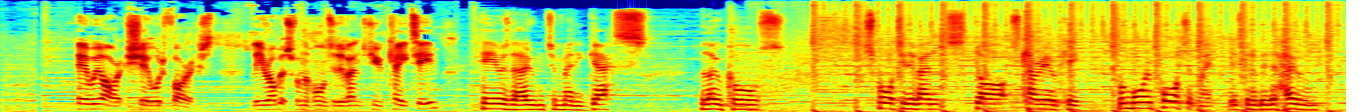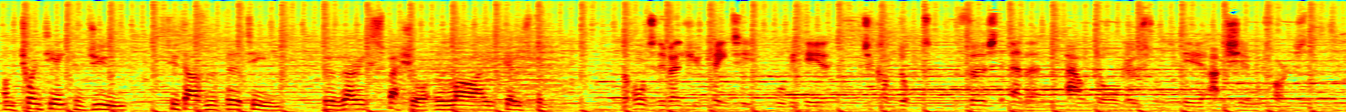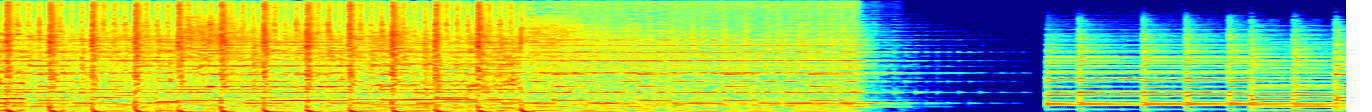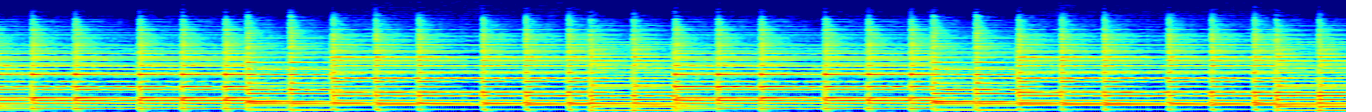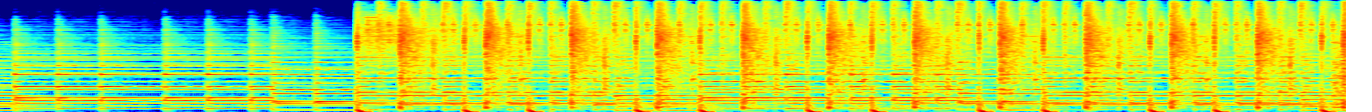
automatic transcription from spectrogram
Here we are at Sherwood Forest. Lee Roberts from the Haunted Events UK team. Here is the home to many guests, locals, sporting events, darts, karaoke, but more importantly, it's going to be the home on the 28th of June 2013 to a very special live ghost hunt. The Haunted Events UK team will be here to conduct the first ever outdoor ghost hunt here at Sherwood Forest.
